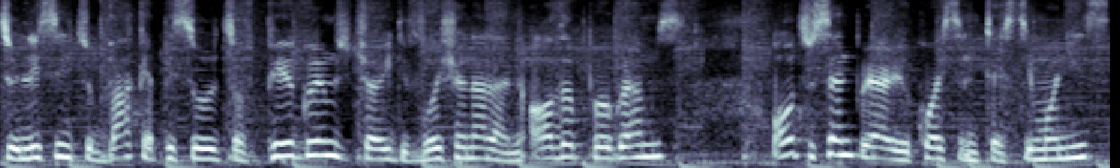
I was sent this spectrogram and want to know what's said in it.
to listen to back episodes of Pilgrim's Joy Devotional and other programs, or to send prayer requests and testimonies,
